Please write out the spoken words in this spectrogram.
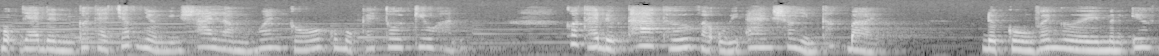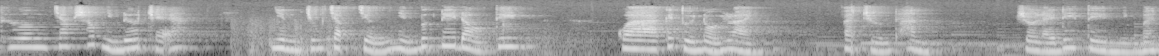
Một gia đình có thể chấp nhận những sai lầm ngoan cố của một cái tôi kiêu hãnh, có thể được tha thứ và ủi an sau những thất bại, được cùng với người mình yêu thương chăm sóc những đứa trẻ, nhìn chúng chập chững những bước đi đầu tiên qua cái tuổi nổi loạn và trưởng thành, rồi lại đi tìm những bến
